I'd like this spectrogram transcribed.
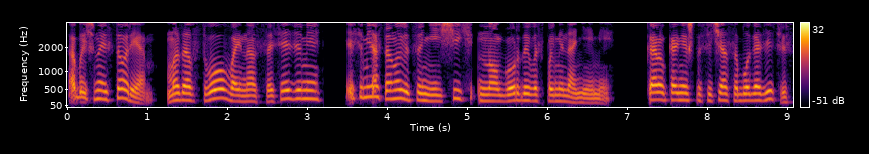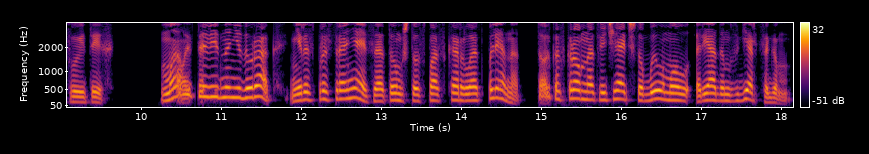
Обычная история. Мотовство, война с соседями, и семья становится нищей, но гордой воспоминаниями. Карл, конечно, сейчас облагодетельствует их. Малый-то, видно, не дурак, не распространяется о том, что спас Карла от плена, только скромно отвечает, что был, мол, рядом с герцогом.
